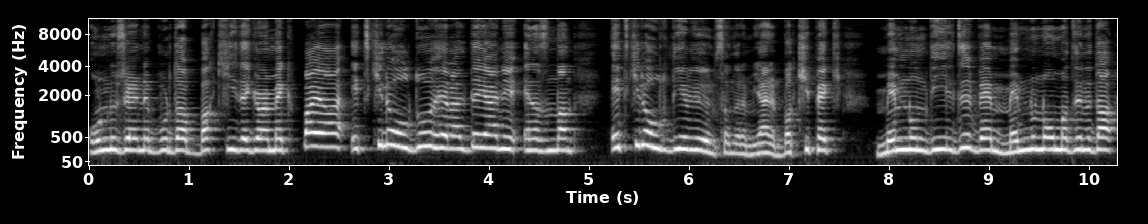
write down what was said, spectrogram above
onun üzerine burada Bucky'yi de görmek bayağı etkili oldu herhalde yani en azından etkili oldu diyebilirim sanırım. Yani Bucky pek memnun değildi ve memnun olmadığını da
